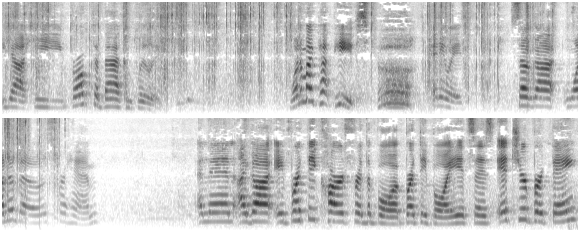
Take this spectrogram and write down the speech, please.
yeah, he broke the bag completely. One of my pet peeves. Anyways, so got one of those for him. And then I got a birthday card for the boy, birthday boy. It says, it's your birthday.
